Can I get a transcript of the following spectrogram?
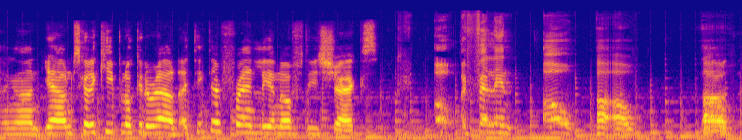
Hang on. Yeah, I'm just gonna keep looking around. I think they're friendly enough, these sharks. Okay. Oh, I fell in. Oh, uh oh. Uh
